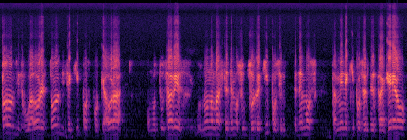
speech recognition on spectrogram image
todos mis jugadores, todos mis equipos, porque ahora, como tú sabes, pues no nomás tenemos un solo equipo, sino tenemos también equipos en el extranjero,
